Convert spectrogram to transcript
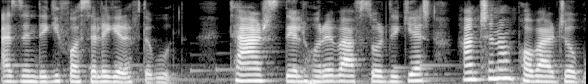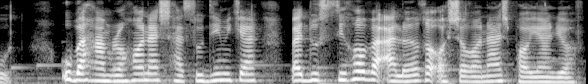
از زندگی فاصله گرفته بود ترس دلهوره و افسردگیش همچنان پابرجا بود او به همراهانش حسودی می‌کرد و دوستی ها و علایق عاشقانهاش پایان یافت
